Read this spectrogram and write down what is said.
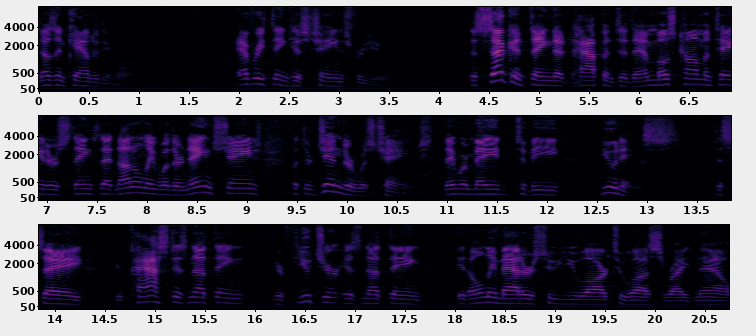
doesn't count anymore. Everything has changed for you. The second thing that happened to them, most commentators think that not only were their names changed, but their gender was changed. They were made to be eunuchs, to say, your past is nothing, your future is nothing, it only matters who you are to us right now.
